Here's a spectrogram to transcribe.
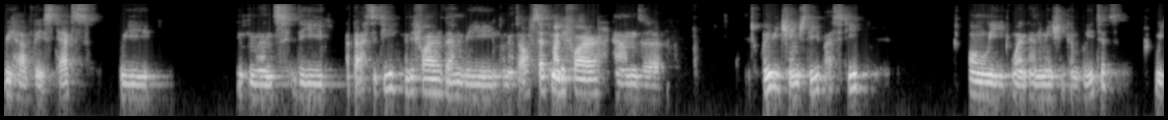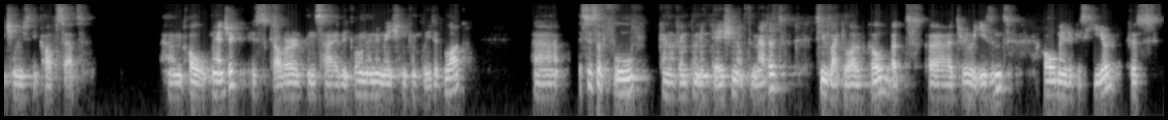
We have this text. We implement the opacity modifier, then we implement offset modifier, and uh, when we change the opacity, only when animation completed, we change the offset. And all magic is covered inside the on animation completed block. Uh, this is a full kind of implementation of the method. Seems like a lot of code, but uh, it really isn't. All magic is here because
